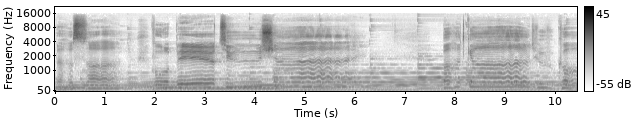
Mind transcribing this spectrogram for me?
The sun forbear to shine. But God who called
